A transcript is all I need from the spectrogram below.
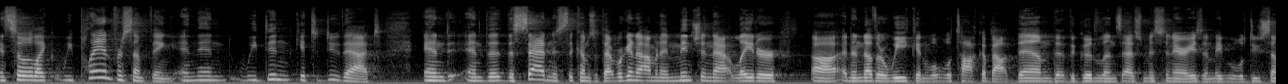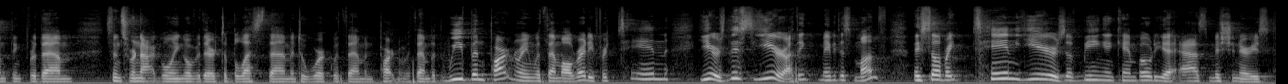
And so, like, we planned for something, and then we didn't get to do that. And, and the, the sadness that comes with that. We're gonna, I'm to mention that later uh, in another week, and we'll, we'll talk about them, the, the Goodlands, as missionaries, and maybe we'll do something for them since we're not going over there to bless them and to work with them and partner with them. But we've been partnering with them already for 10 years. This year, I think maybe this month, they celebrate 10 years of being in Cambodia as missionaries.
